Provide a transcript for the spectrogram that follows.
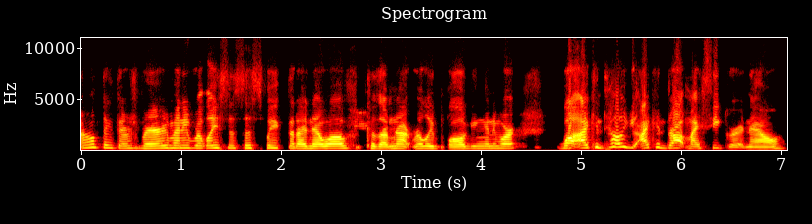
I don't think there's very many releases this week that I know of because I'm not really blogging anymore. Well, I can tell you, I can drop my secret now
